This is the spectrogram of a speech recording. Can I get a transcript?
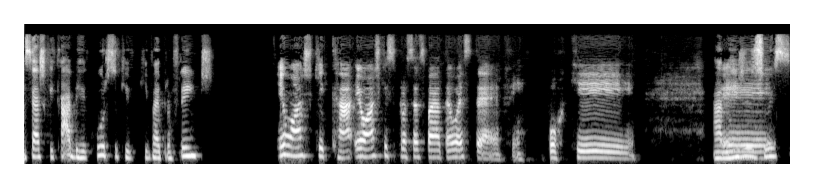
Você acha que cabe recurso que, que vai para frente? Eu acho que eu acho que esse processo vai até o STF, porque Amém, é, Jesus.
